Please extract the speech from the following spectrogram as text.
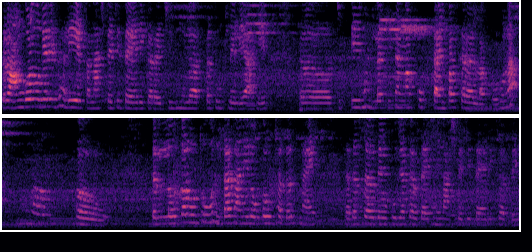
तर आंघोळ वगैरे झाली आता नाश्त्याची तयारी करायची. मुलं आत्ताच उठलेली आहेत. तर सुट्टी म्हटलं की त्यांना खूप टाइमपास करायला लागतो हो ना? हो. तर लवकर उठू म्हणतात आणि लवकर उठतच नाहीत तर आता सर देवपूजा करतायत मी नाश्त्याची तयारी करते.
